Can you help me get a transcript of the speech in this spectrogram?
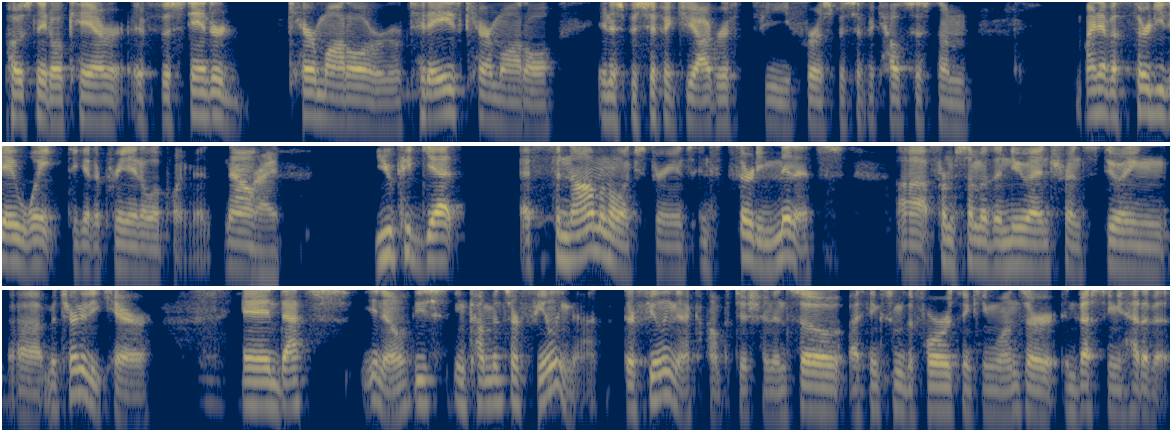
postnatal care. If the standard care model or today's care model in a specific geography for a specific health system might have a 30 day wait to get a prenatal appointment. Now, right. you could get a phenomenal experience in 30 minutes uh, from some of the new entrants doing uh, maternity care and that's you know these incumbents are feeling that they're feeling that competition and so i think some of the forward thinking ones are investing ahead of it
